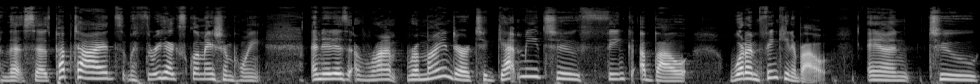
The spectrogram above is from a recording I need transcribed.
that says peptides with three exclamation point and it is a rem- reminder to get me to think about what i'm thinking about and to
